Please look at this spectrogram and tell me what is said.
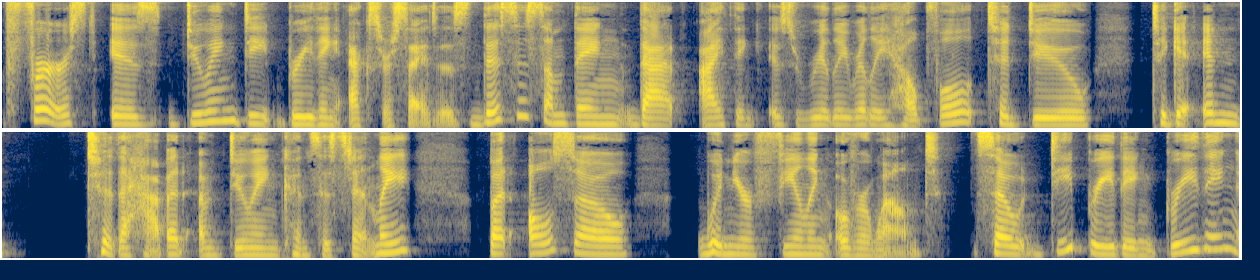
first is doing deep breathing exercises. This is something that I think is really, really helpful to do to get into the habit of doing consistently, but also when you're feeling overwhelmed. So, deep breathing, breathing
